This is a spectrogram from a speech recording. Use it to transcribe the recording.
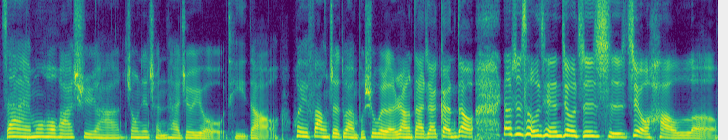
在幕后花絮啊，中间陈太就有提到，会放这段不是为了让大家感到，要是从前就支持就好了，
